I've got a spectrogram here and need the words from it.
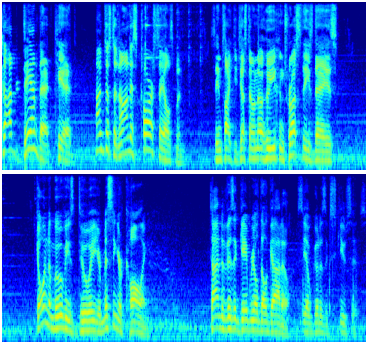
God damn that kid. I'm just an honest car salesman. Seems like you just don't know who you can trust these days. Going to movies, Dewey. You're missing your calling. Time to visit Gabriel Delgado. See how good his excuse is.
